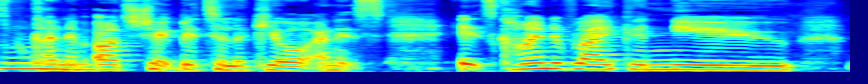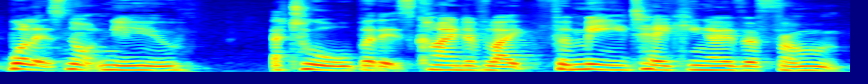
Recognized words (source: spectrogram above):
Mm. Kind of mm. artichoke bitter liqueur, and it's it's kind of like a new. Well, it's not new at all, but it's kind of like for me taking over from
